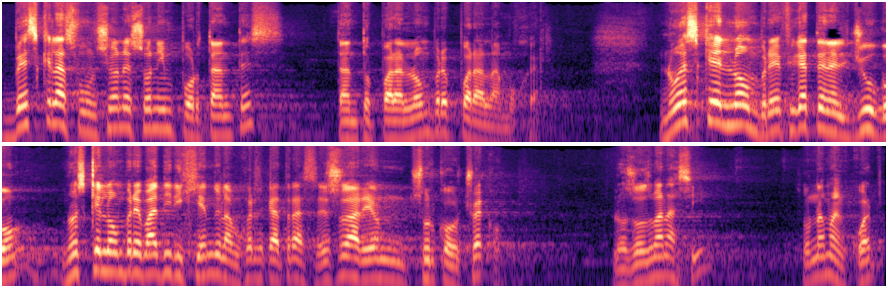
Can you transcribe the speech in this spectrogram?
ves que las funciones son importantes tanto para el hombre como para la mujer. No es que el hombre, fíjate en el yugo, no es que el hombre va dirigiendo y la mujer se queda atrás. Eso haría un surco chueco. Los dos van así, son una mancuerna.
